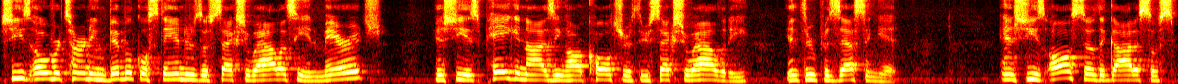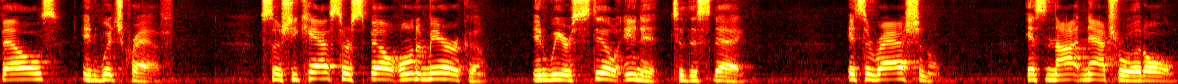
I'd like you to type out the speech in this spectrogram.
She's overturning biblical standards of sexuality and marriage, and she is paganizing our culture through sexuality and through possessing it. And she's also the goddess of spells and witchcraft. So she casts her spell on America, and we are still in it to this day. It's irrational, it's not natural at all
